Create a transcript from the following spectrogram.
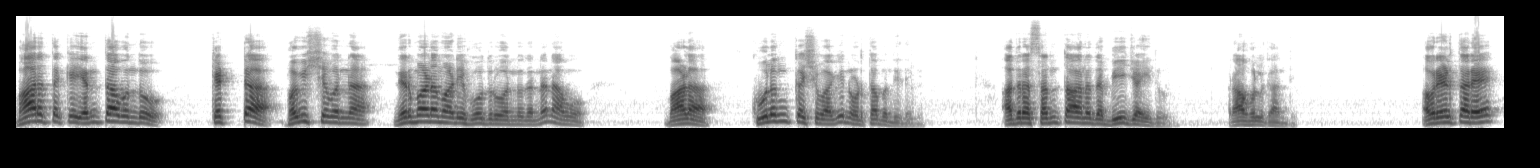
ಭಾರತಕ್ಕೆ ಎಂಥ ಒಂದು ಕೆಟ್ಟ ಭವಿಷ್ಯವನ್ನು ನಿರ್ಮಾಣ ಮಾಡಿ ಹೋದರು ಅನ್ನೋದನ್ನು ನಾವು ಭಾಳ ಕೂಲಂಕಷವಾಗಿ ನೋಡ್ತಾ ಬಂದಿದ್ದೇವೆ. ಅದರ ಸಂತಾನದ ಬೀಜ ಇದು, ರಾಹುಲ್ ಗಾಂಧಿ. ಅವ್ರು ಹೇಳ್ತಾರೆ,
